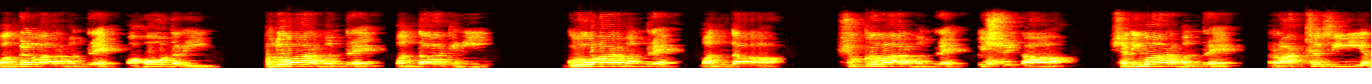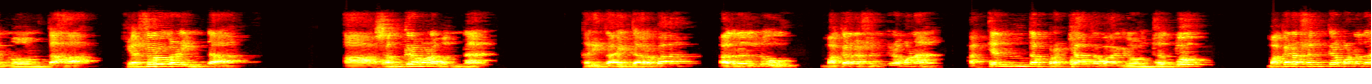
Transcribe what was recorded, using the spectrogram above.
ಮಂಗಳವಾರ ಬಂದ್ರೆ ಮಹೋದರಿ. ಬುಧವಾರ ಬಂದ್ರೆ ಮಂದಾಕಿನಿ. ಗುರುವಾರ ಬಂದ್ರೆ ಮಂದ. ಶುಕ್ರವಾರ ಬಂದ್ರೆ ವಿಶ್ರಿತ ಶನಿವಾರ ಬಂದ್ರೆ ರಾಕ್ಷಸಿ ಅನ್ನುವಂತಹ ಹೆಸರುಗಳಿಂದ ಆ ಸಂಕ್ರಮಣವನ್ನ ಕರೀತಾ ಇದ್ದಾರಪ್ಪ. ಅದರಲ್ಲೂ ಮಕರ ಸಂಕ್ರಮಣ ಅತ್ಯಂತ ಪ್ರಖ್ಯಾತವಾಗಿರುವಂಥದ್ದು. ಮಕರ ಸಂಕ್ರಮಣದ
